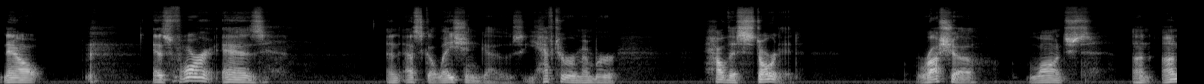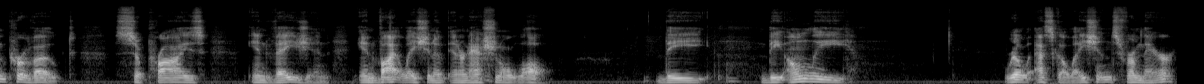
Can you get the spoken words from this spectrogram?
now, as far as an escalation goes, you have to remember how this started. Russia launched an unprovoked surprise invasion in violation of international law. The the only real escalations from there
